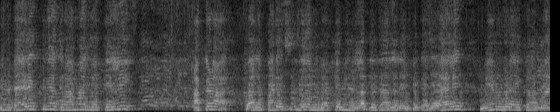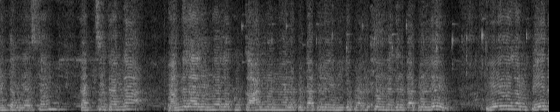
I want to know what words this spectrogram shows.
మీరు డైరెక్ట్గా గ్రామాల్లోకి వెళ్ళి అక్కడ వాళ్ళ పరిస్థితులను బట్టి మీరు లబ్ధిదారులను ఎంపిక చేయాలి. మేము కూడా ఇక్కడ మానిటర్ చేస్తాం. ఖచ్చితంగా బంగ్లాలు ఉన్న వాళ్ళకు కార్లు ఉన్న వాళ్ళకు డబ్బులు నీకు ప్రభుత్వం దగ్గర డబ్బులు లేవు. కేవలం పేద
